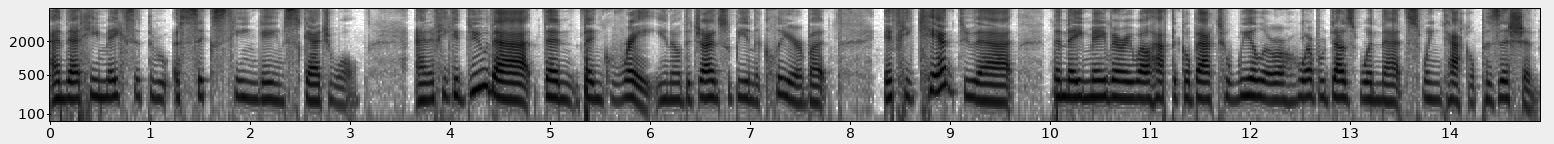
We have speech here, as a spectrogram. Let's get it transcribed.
and that he makes it through a 16 game schedule. And if he could do that, then then great. You know, the Giants will be in the clear, but if he can't do that, then they may very well have to go back to Wheeler or whoever does win that swing tackle position.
